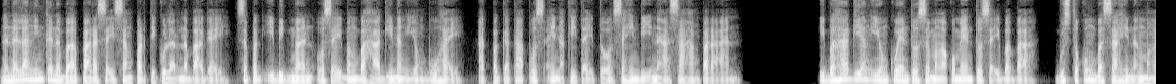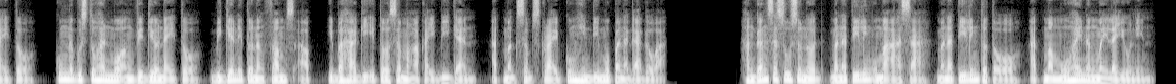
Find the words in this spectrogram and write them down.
Nanalangin ka na ba para sa isang partikular na bagay, sa pag-ibig man o sa ibang bahagi ng iyong buhay, at pagkatapos ay nakita ito sa hindi inaasahang paraan? Ibahagi ang iyong kwento sa mga komento sa ibaba. Gusto kong basahin ang mga ito. Kung nagustuhan mo ang video na ito, bigyan ito ng thumbs up, ibahagi ito sa mga kaibigan, at mag-subscribe kung hindi mo pa nagagawa. Hanggang sa susunod, manatiling umaasa, manatiling totoo, at mamuhay ng may layunin.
